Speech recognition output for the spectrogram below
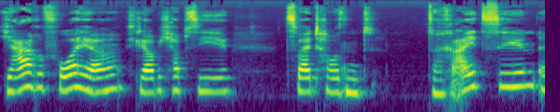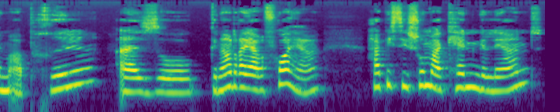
Jahre vorher, ich glaube, ich habe sie 2013 im April, also genau drei Jahre vorher, habe ich sie schon mal kennengelernt.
